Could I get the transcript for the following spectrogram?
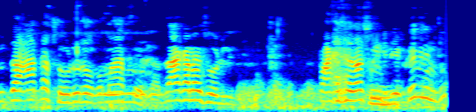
तू जागा सोडू नको मासे जागा नाही सोडली. कधी तू.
